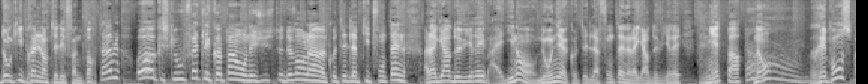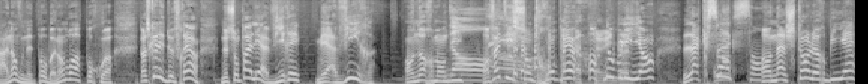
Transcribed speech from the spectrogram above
donc ils prennent leur téléphone portable. Oh qu'est-ce que vous faites les copains? On est juste devant là, à côté de la petite fontaine, à la gare de Viré. Bah il dit non, nous on est à côté de la fontaine à la gare de Viré. Vous n'y êtes pas, non? Réponse? Bah non, vous n'êtes pas au bon endroit. Pourquoi? Parce que les deux frères ne sont pas allés à Viré, mais à Vire. En Normandie. En fait, ils se sont trompés en oubliant l'accent L'accent. en achetant leur billet.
